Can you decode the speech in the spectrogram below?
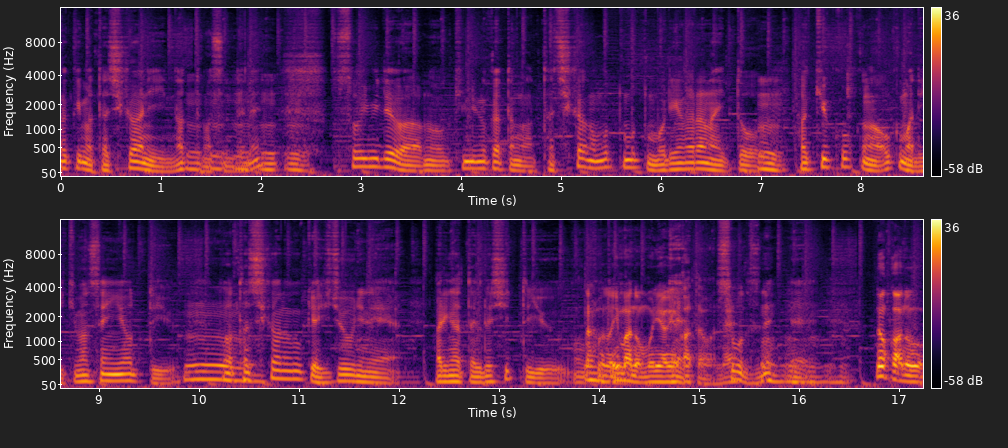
なく今、立川になってますんでね、そういう意味ではあの近隣の方が立川がもっともっと盛り上がらないと、うん、波及効果が奥まで行きませんよっていう、まあ、立川の動きは非常にね、ありがたい、嬉しいっていう。なるほど、今の盛り上げ方はね。えー、そうですね、えー、なんかあの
